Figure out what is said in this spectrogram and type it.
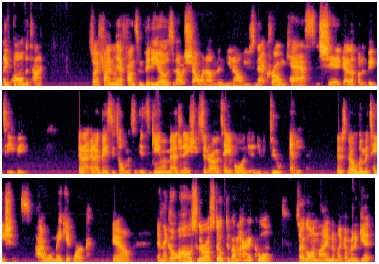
like all the time. So I finally I found some videos and I was showing them and you know using that Chromecast and shit. Got up on a big TV, and I and I basically told them it's it's a game of imagination. You sit around the table and, and you can do anything. There's no limitations. I will make it work. You know, and they go, oh, so they're all stoked about. It. I'm all right, cool. So I go online and I'm like, I'm gonna get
